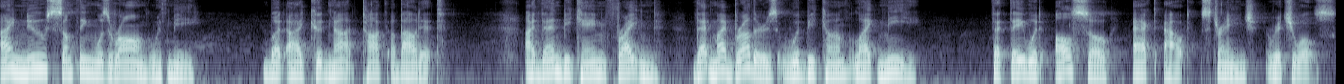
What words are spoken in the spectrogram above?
I knew something was wrong with me, but I could not talk about it. I then became frightened that my brothers would become like me, that they would also act out strange rituals.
